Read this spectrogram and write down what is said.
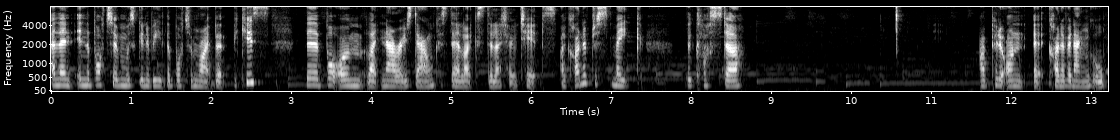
and then in the bottom was going to be the bottom right but because the bottom like narrows down because they're like stiletto tips I kind of just make the cluster I put it on at kind of an angle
